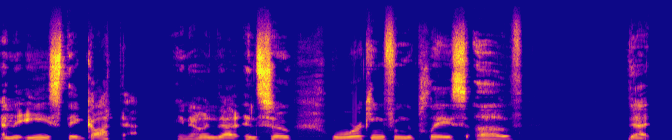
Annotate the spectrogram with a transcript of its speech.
And the East, they got that, you know, and that, and so working from the place of that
